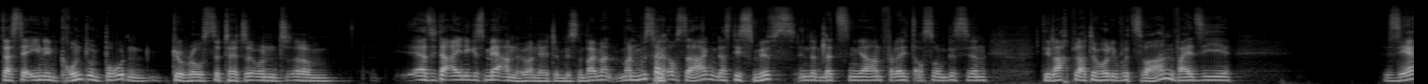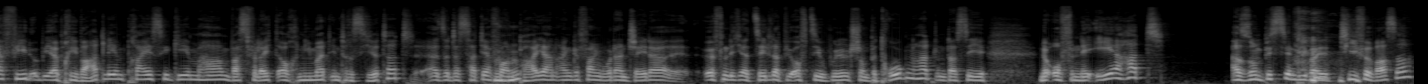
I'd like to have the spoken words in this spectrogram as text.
dass der ihn in Grund und Boden geroastet hätte und ähm, er sich da einiges mehr anhören hätte müssen. Weil man, man muss halt ja. auch sagen, dass die Smiths in den letzten Jahren vielleicht auch so ein bisschen die Lachplatte Hollywoods waren, weil sie sehr viel über ihr Privatleben preisgegeben haben, was vielleicht auch niemand interessiert hat. Also das hat ja vor mhm. ein paar Jahren angefangen, wo dann Jada öffentlich erzählt hat, wie oft sie Will schon betrogen hat und dass sie eine offene Ehe hat. Also so ein bisschen wie bei Tiefe Wasser.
